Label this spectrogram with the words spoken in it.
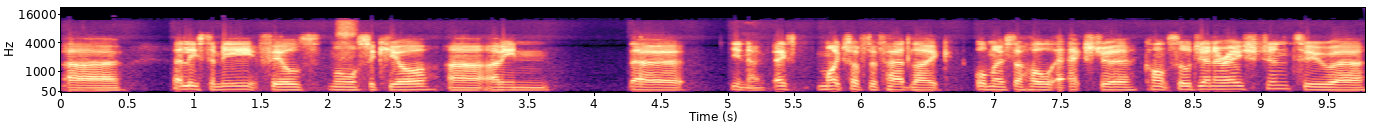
uh, at least to me, feels more secure. Uh, I mean, uh, you know, Microsoft have had like almost a whole extra console generation to, uh,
